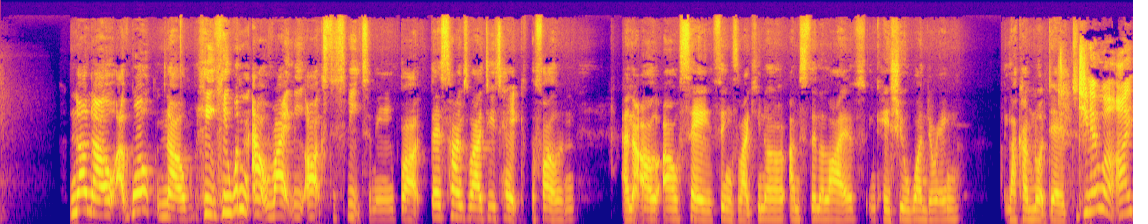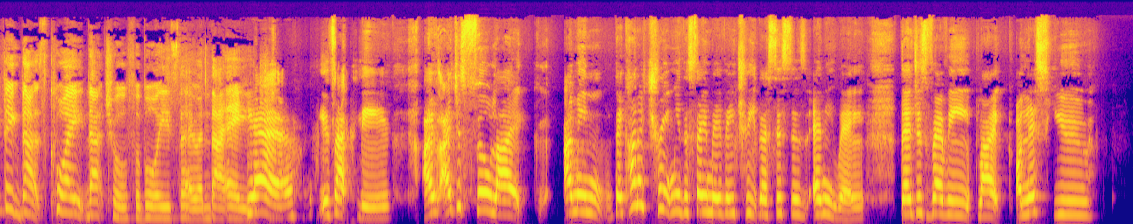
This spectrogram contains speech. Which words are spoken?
No, no. uh, Well, no. He he wouldn't outrightly ask to speak to me, but there's times where I do take the phone and I'll I'll say things like, you know, I'm still alive in case you're wondering, like I'm not dead. Do you know what? I think that's quite natural for boys, though, and that age. Yeah, exactly. I I just feel like I mean, they kind of treat me the same way they treat their sisters anyway. They're just very like unless you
